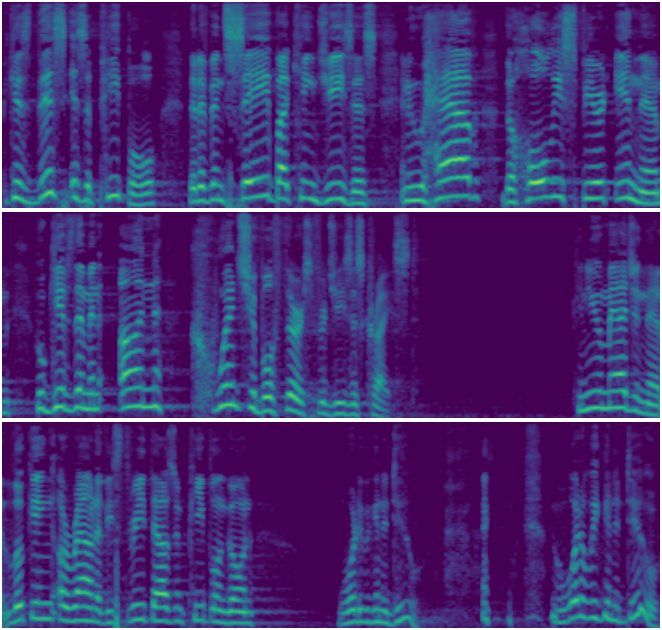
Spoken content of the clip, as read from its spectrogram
Because this is a people that have been saved by King Jesus and who have the Holy Spirit in them who gives them an unquenchable thirst for Jesus Christ. Can you imagine that? Looking around at these 3,000 people and going, What are we going to do? what are we going to do?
